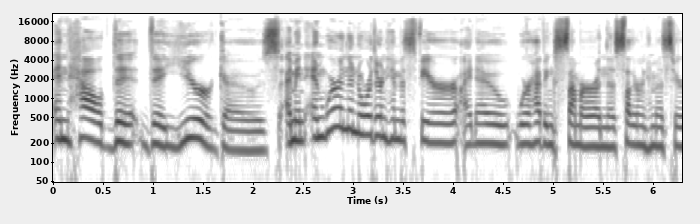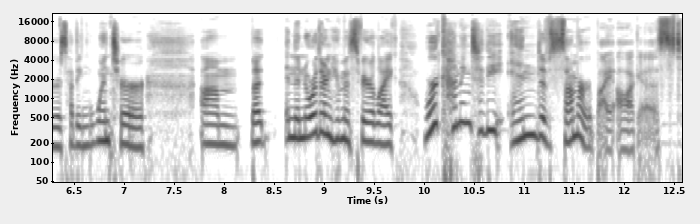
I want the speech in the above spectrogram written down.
in how the the year goes. I mean, and we're in the northern hemisphere. I know we're having summer and the southern hemisphere is having winter. Um, but in the northern hemisphere, like we're coming to the end of summer by August.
